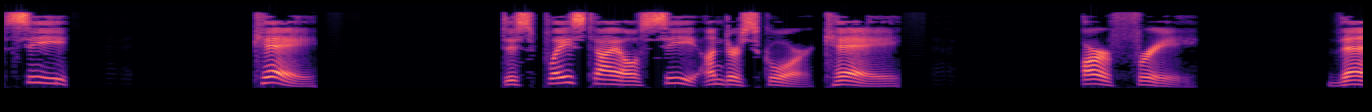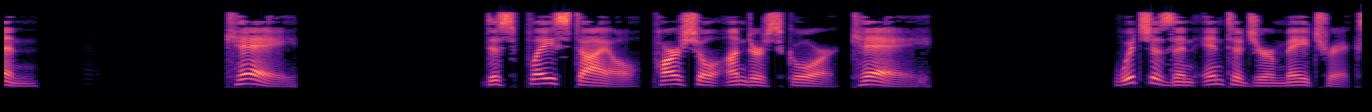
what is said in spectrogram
c k display style c underscore k are free, then k display style partial underscore k which is an integer matrix,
